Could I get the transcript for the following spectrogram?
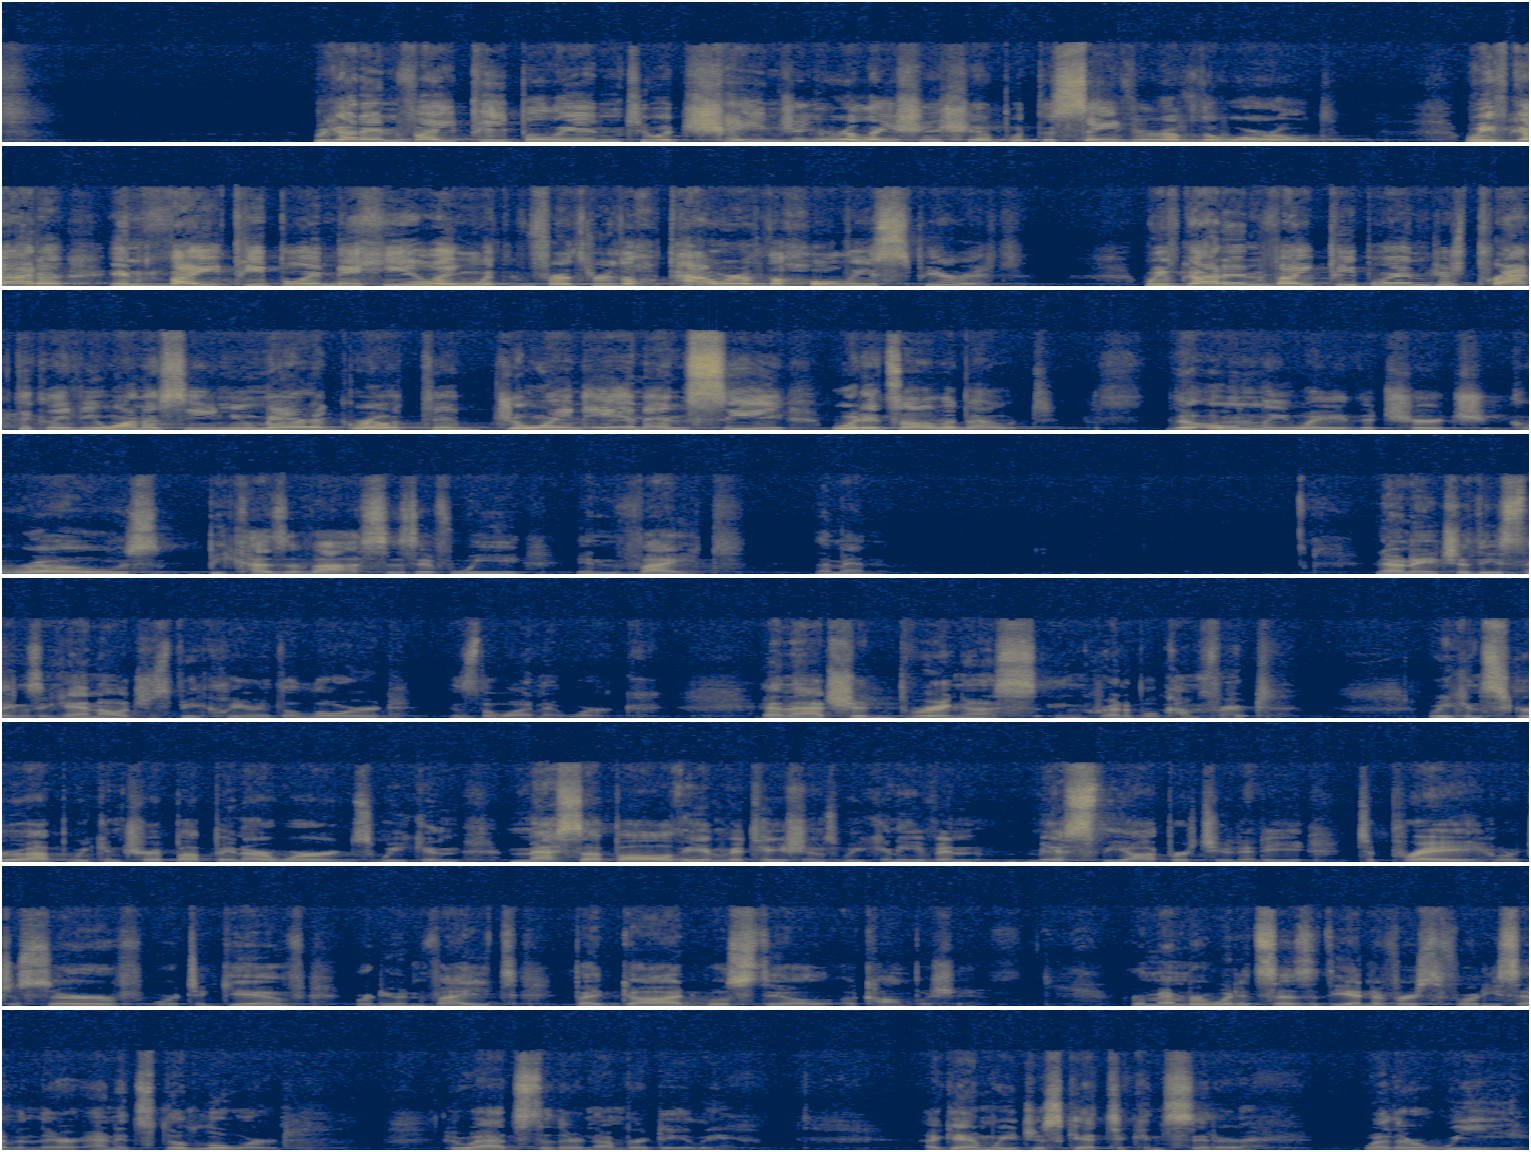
We got to invite people into a changing relationship with the Savior of the world. We've got to invite people into healing with, for, through the power of the Holy Spirit. We've got to invite people in just practically, if you want to see numeric growth, to join in and see what it's all about. The only way the church grows because of us is if we invite them in. Now, in each of these things, again, I'll just be clear the Lord is the one at work. And that should bring us incredible comfort. We can screw up, we can trip up in our words, we can mess up all the invitations, we can even miss the opportunity to pray or to serve or to give or to invite, but God will still accomplish it. Remember what it says at the end of verse 47 there, and it's the Lord who adds to their number daily. Again, we just get to consider whether we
